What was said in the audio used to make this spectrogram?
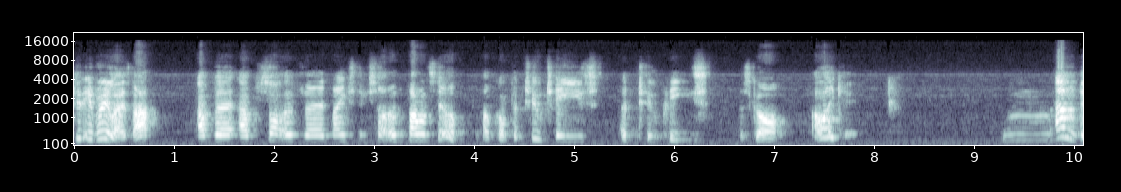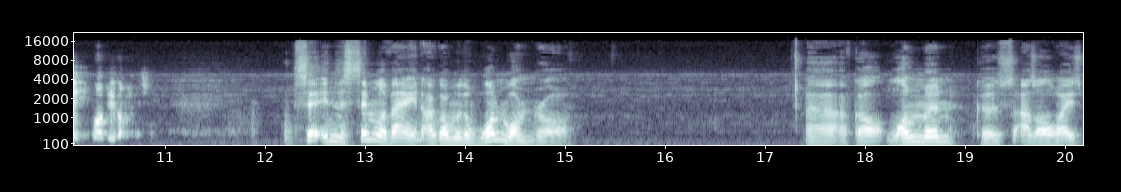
Didn't even realise that. I've, uh, I've sort of uh, nicely sort of balanced it up. I've gone for two T's and two P's to score. I like it. Mm, Andy, what have you got for this one? Si- In a similar vein, I've gone with a 1 1 draw. Uh, I've got Longman, because as always,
